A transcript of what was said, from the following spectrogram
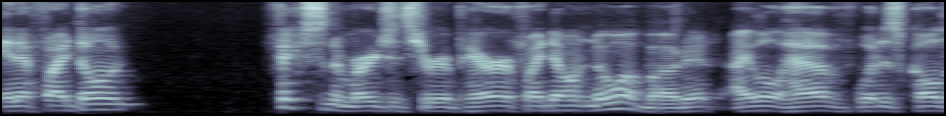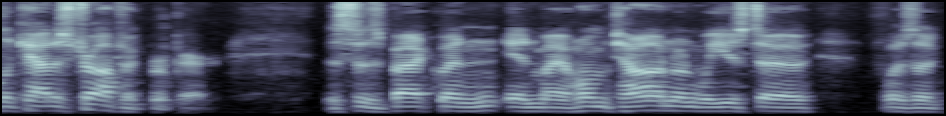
And if I don't fix an emergency repair, if I don't know about it, I will have what is called a catastrophic repair. This is back when in my hometown when we used to was a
